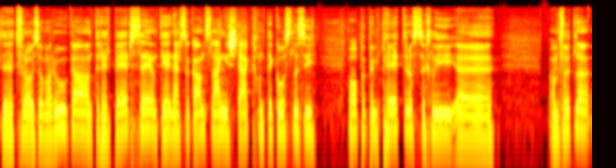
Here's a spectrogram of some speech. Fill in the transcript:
die Frau Sommaruga und der Herr Berse und die haben dann so ganz lange Stecken und dann gusseln sie oben beim Petrus ein bisschen äh, am Viertel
